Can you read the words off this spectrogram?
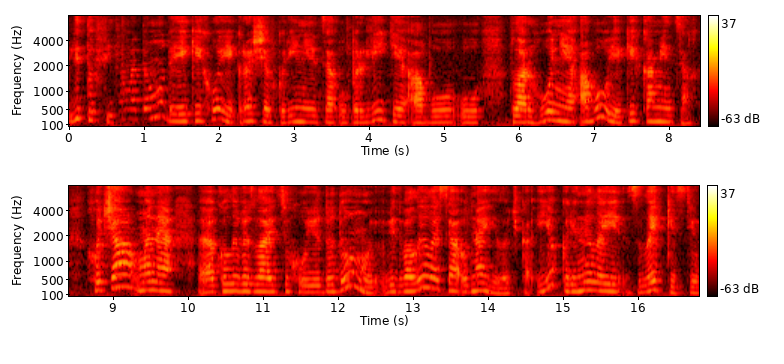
літофіт. Саме тому деякі хої краще вкорінюються у перліті або у пларгоні, або у яких камінцях. Хоча в мене, е, коли везла цю хою додому, відвалилася одна гілочка, і я вкорінила її з легкістю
